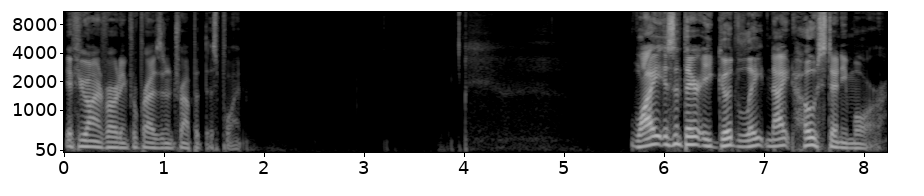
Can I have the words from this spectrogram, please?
if you aren't voting for President Trump at this point. Why isn't there a good late night host anymore?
